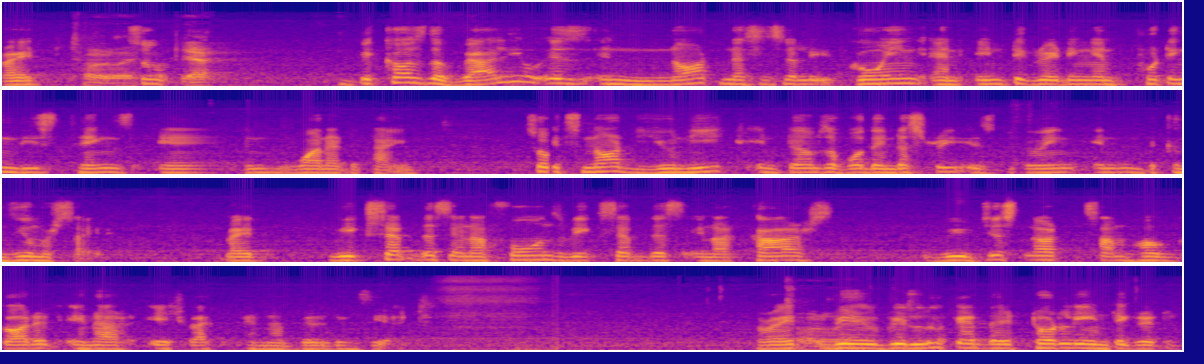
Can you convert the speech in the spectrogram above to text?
Right? Totally. So- yeah. Because the value is in not necessarily going and integrating and putting these things in one at a time. So it's not unique in terms of what the industry is doing in the consumer side. Right? We accept this in our phones, we accept this in our cars. We've just not somehow got it in our HVAC and our buildings yet. Right? Totally. We, we look at the totally integrated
